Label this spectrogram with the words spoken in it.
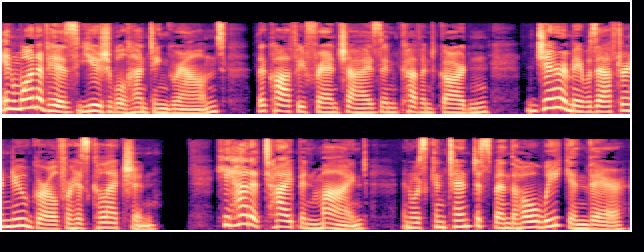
In one of his usual hunting grounds, the coffee franchise in Covent Garden, Jeremy was after a new girl for his collection. He had a type in mind and was content to spend the whole weekend there,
